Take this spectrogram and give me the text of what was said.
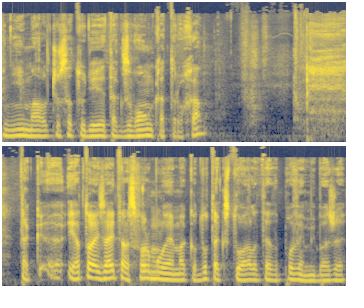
vnímal, čo sa tu deje tak zvonka trocha. Tak e, ja to aj zajtra sformulujem ako do textu, ale teda poviem iba, že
